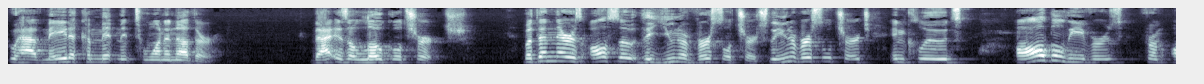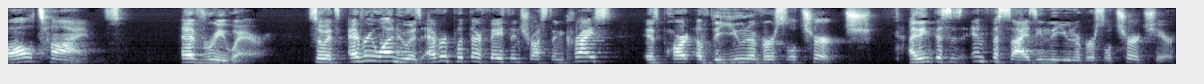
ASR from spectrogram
who have made a commitment to one another. That is a local church. But then there is also the universal church. The universal church includes all believers from all times, everywhere. So it's everyone who has ever put their faith and trust in Christ is part of the universal church. I think this is emphasizing the universal church here.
